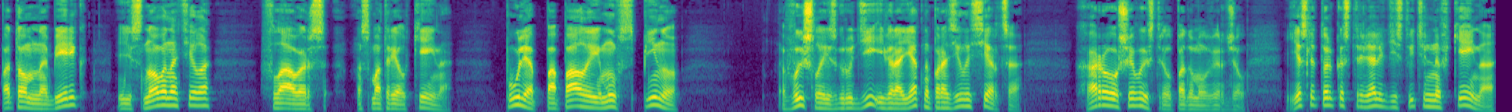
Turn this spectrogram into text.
потом на берег и снова на тело. Флауэрс осмотрел Кейна. Пуля попала ему в спину, вышла из груди и, вероятно, поразила сердце. «Хороший выстрел», — подумал Вирджил, — «если только стреляли действительно в Кейна».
